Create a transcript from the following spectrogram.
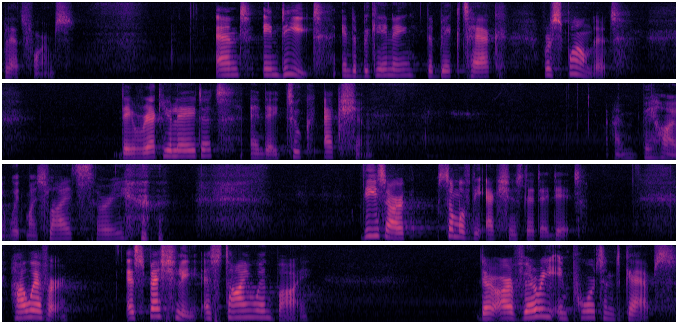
platforms. And indeed, in the beginning, the big tech responded. They regulated and they took action. I'm behind with my slides, sorry. These are some of the actions that they did. However, especially as time went by, there are very important gaps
